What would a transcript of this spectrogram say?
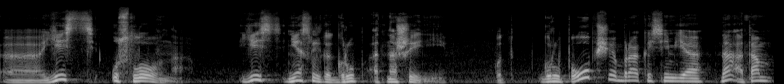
э, есть условно, есть несколько групп отношений. Вот группа общая, брак и семья, да, а там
